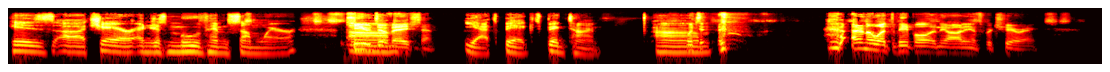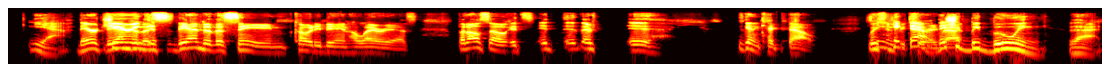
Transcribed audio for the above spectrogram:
his uh, chair and just move him somewhere. Huge Um, ovation. Yeah, it's big. It's big time. Um, Which I don't know what the people in the audience were cheering. yeah, they're the end cheering of just this, the end of the scene, Cody being hilarious, but also it's it. it they're eh, he's getting kicked out. We shouldn't be out. cheering They that. should be booing that.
